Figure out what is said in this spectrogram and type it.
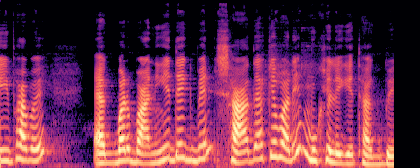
এইভাবে একবার বানিয়ে দেখবেন। স্বাদ একেবারে মুখে লেগে থাকবে।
